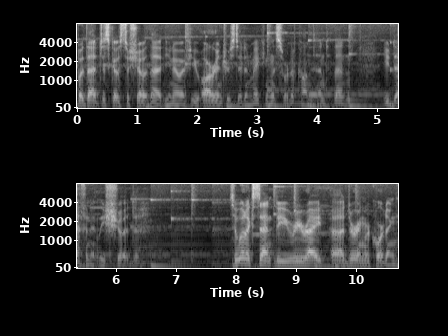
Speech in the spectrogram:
but that just goes to show that you know if you are interested in making this sort of content, then you definitely should. To what extent do you rewrite uh, during recording?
